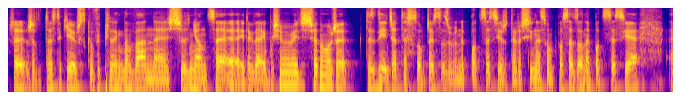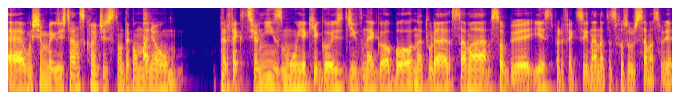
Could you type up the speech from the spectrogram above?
że, że to jest takie wszystko wypielęgnowane, silniące i tak dalej. Musimy mieć świadomość, że te zdjęcia też są często zrobione pod sesję, że te rośliny są posadzone pod sesję. E, musimy gdzieś tam skończyć z tą taką manią perfekcjonizmu jakiegoś dziwnego, bo natura sama sobie jest perfekcyjna na ten sposób, że sama sobie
